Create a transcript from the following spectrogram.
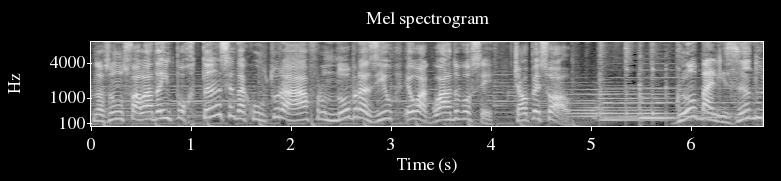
Nós vamos falar da importância da cultura afro no Brasil. Eu aguardo você. Tchau, pessoal. Globalizando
